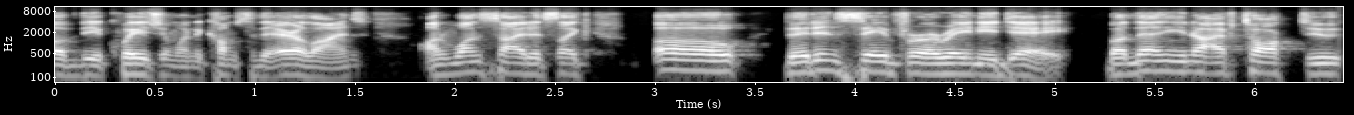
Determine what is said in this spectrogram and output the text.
of the equation, when it comes to the airlines, on one side it's like, oh, they didn't save for a rainy day. But then, you know, I've talked to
